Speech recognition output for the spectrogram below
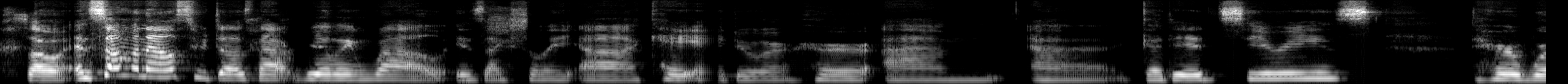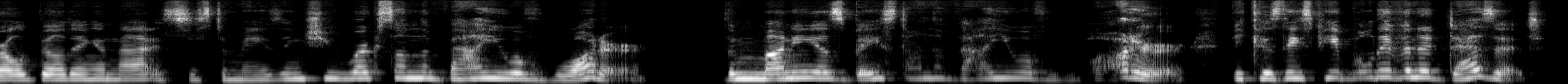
so and someone else who does that really well is actually uh K. A. Doore, her um uh Ghadid series her world building in that is just amazing she works on the value of water the money is based on the value of water because these people live in a desert.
